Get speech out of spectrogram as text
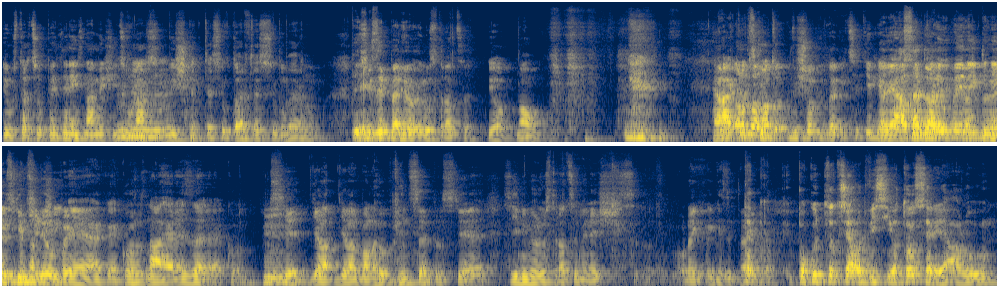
ilustrace úplně ty nejznámější, co u nás Mhm, vyšly. tak to je super, to je super. Ty Eximperio ilustrace. Jo. No. Tak ono to, ono to vyšlo ve více těch, No, jako, já ale jsem to, takhle úplně nej, to vždycky přijde nejvýznamnější. úplně jako, jako hrozná hereze, jako prostě dělat, dělat malého prince prostě s jinými ilustracemi než s- od Eximperio. Tak pokud to třeba odvisí od toho seriálu,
